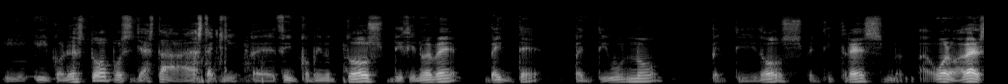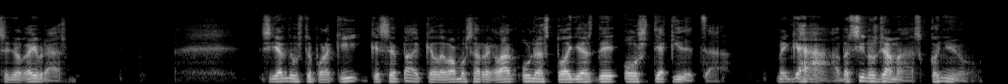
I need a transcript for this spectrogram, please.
Y, y, con esto, pues ya está, hasta aquí. 5 eh, minutos, 19, 20, 21, 22, 23. Bueno, a ver, señor Gaibras. Si anda usted por aquí, que sepa que le vamos a regalar unas toallas de hostiaquidecha. Venga, a ver si nos llamas, coño.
